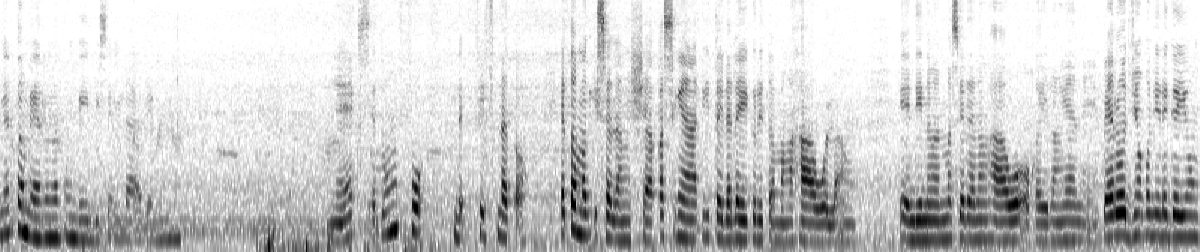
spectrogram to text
Ito, meron na tong baby sa ilalim. Next, itong four, fifth na to. Ito, mag-isa lang siya. Kasi nga, dito, ilalagay ko dito mga hawo lang. Eh, hindi naman masira ng hawo. Okay lang yan eh. Pero, diyan ko nilagay yung,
